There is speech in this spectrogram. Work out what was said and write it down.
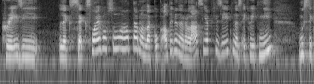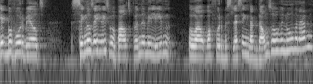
crazy like, sex life of zo gehad te hebben, omdat ik ook altijd in een relatie heb gezeten. Dus ik weet niet, moest ik bijvoorbeeld single zijn geweest op een bepaald punt in mijn leven, wat, wat voor beslissing dat ik dan zou genomen hebben.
